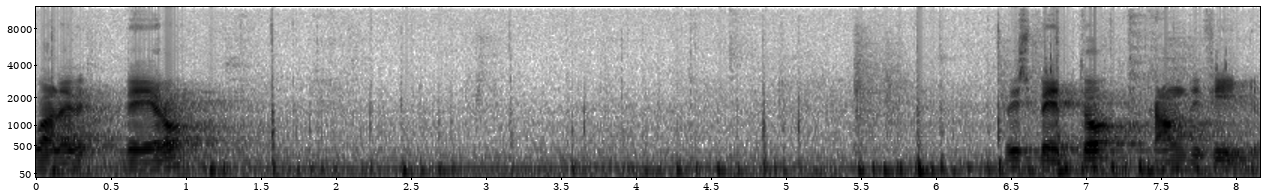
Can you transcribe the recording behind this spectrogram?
uguale vero rispetto count di figlio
